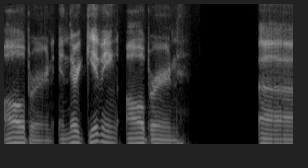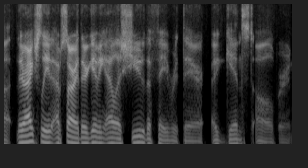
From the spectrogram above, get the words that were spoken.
Auburn, and they're giving Auburn. Uh, they're actually. I'm sorry, they're giving LSU the favorite there against Auburn.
